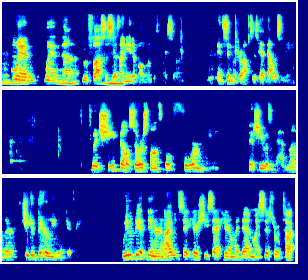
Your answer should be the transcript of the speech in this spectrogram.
when when uh, Mufasa says, "I need a moment with my son," and Simba drops his head. That was me. But she felt so responsible for me that she was a bad mother. She could barely look at me. We would be at dinner, and I would sit here. She sat here, and my dad and my sister would talk,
